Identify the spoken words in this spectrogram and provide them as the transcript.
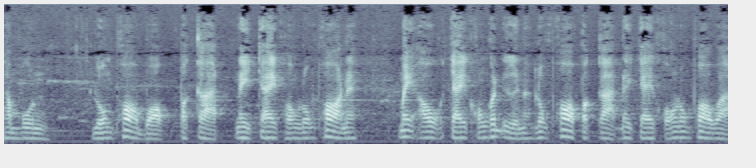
ทำบุญ หลวงพ่อบอกประกาศในใจของหลวงพ่อนะไม่เอาใจของคนอื่นนะหลวงพ่อประกาศในใจของหลวงพ่อว่า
